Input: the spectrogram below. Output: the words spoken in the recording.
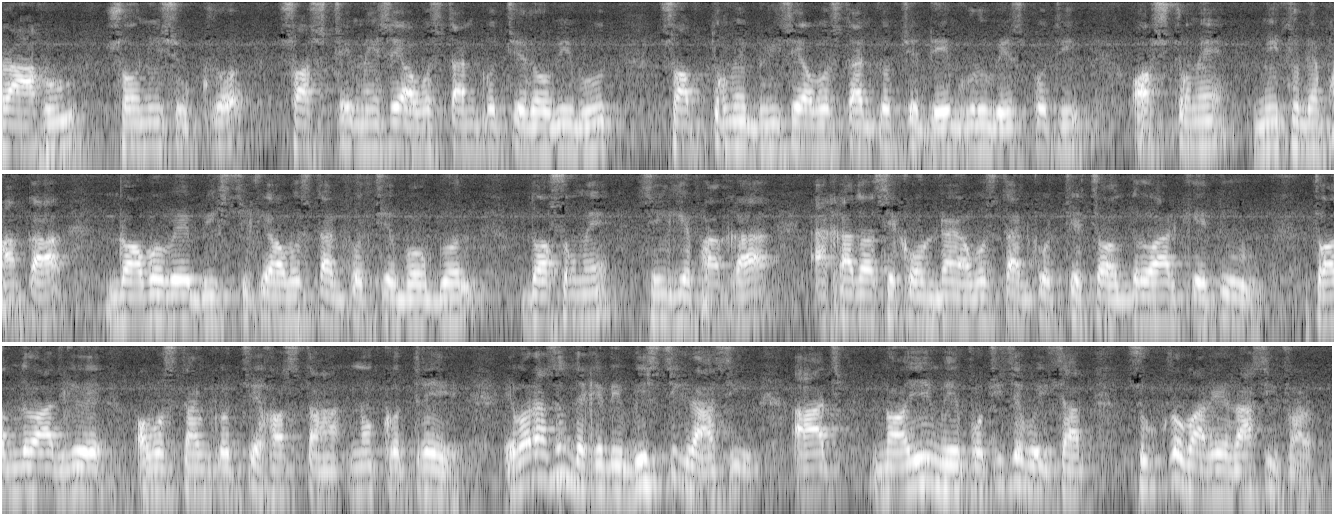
রাহু, শনি, শুক্র ষষ্ঠে মেষে অবস্থান করছে রবি বুধ, সপ্তমে বৃষে অবস্থান করছে দেবগুরু বৃহস্পতি, অষ্টমে মিথুনে ফাঁকা, নবমে বৃষ্টিকে অবস্থান করছে মঙ্গল, দশমে সিংহে ফাঁকা, একাদশে কন্যায় অবস্থান করছে চন্দ্র আর কেতু। চন্দ্র আজকে অবস্থান করছে হস্তা নক্ষত্রে। এবার আসুন দেখে নিই বৃশ্চিক রাশি। আজ নয়ই মে পঁচিশে বৈশাখ, শুক্রবারের রাশিফল।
